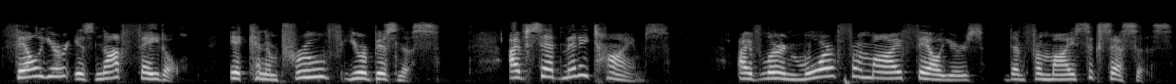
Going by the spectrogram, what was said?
"Failure is not fatal; it can improve your business." I've said many times, I've learned more from my failures than from my successes,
